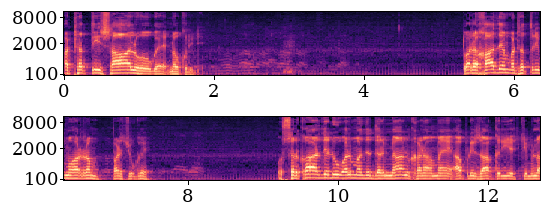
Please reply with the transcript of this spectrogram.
اٹھتی سال ہو گئے نوکری دے۔ تو خادم اٹھتری محرم پڑھ چکے۔ اور سرکار دے دو علمہ دے درمیان کھڑا میں اپنی ذاکریت قبلہ۔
